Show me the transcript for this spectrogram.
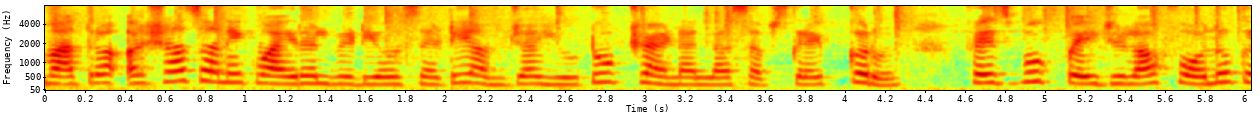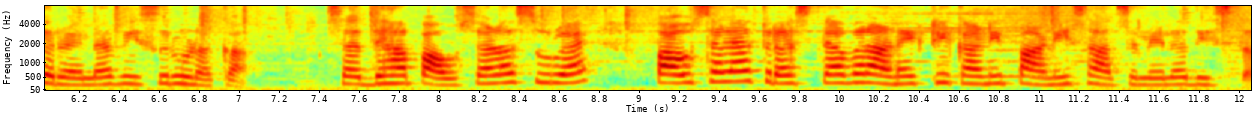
मात्र अशाच अनेक व्हायरल व्हिडिओसाठी आमच्या यूट्यूब चॅनलला सबस्क्राईब करून फेसबुक पेजला फॉलो करायला विसरू नका. सध्या पावसाळा सुरू आहे पावसाळ्यात रस्त्यावर अनेक ठिकाणी पाणी साचलेलं दिसतं.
